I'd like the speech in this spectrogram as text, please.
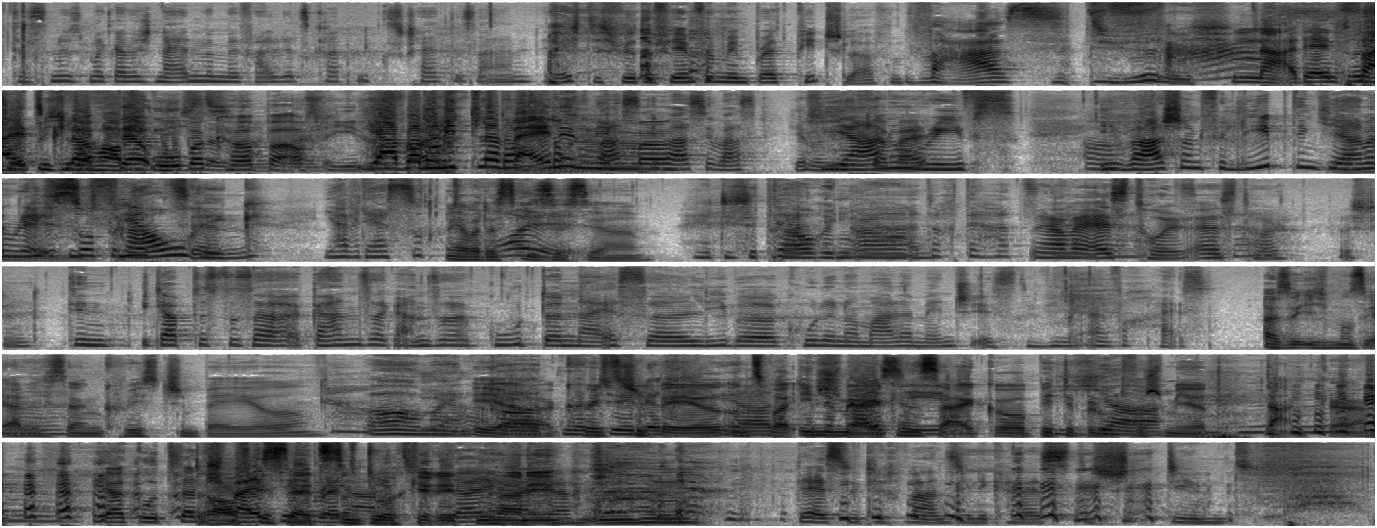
Das müssen wir, glaube ich, schneiden, weil mir fällt jetzt gerade nichts Gescheites ein. Echt, ich würde auf jeden Fall mit Brad Pitt schlafen. Was? Natürlich. Na, der interessiert mich Club, überhaupt der nicht. Oberkörper auf jeden Ja, aber Doch, mittlerweile doch, nicht ich weiß, mehr. ich weiß, ich weiß. Ja, aber Keanu Reeves. Ich war schon verliebt in Keanu aber der Reeves. ist so mit 14. traurig. Ja, aber der ist so toll. Ja, aber das ist es ja. Ja, diese Der- traurigen ja, Augen. doch, der hat's- Ja, aber der- er ist der toll, er ist toll. Das stimmt. Den, ich glaube, dass das ein ganz, ganz guter, nicer, lieber, cooler, normaler Mensch ist. Finde ich einfach heiß. Also ich muss ehrlich sagen, Christian Bale. Oh mein Ja, Gott, Christian natürlich. Bale Ja, und zwar in American ich- Psycho, bitte Blut Ja. verschmiert. Danke. Ja gut, dann schmeiß ich Draufgesetzt Brad und durchgeritten, ja, ja, Honey. Ja. Der ist wirklich wahnsinnig heiß, das stimmt.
